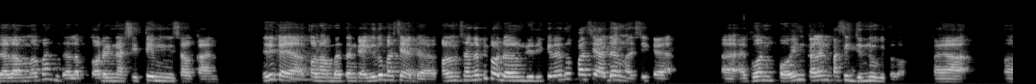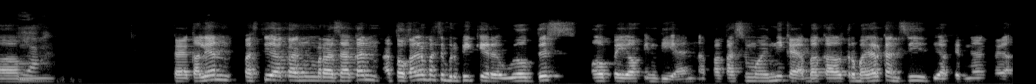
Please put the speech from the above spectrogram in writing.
dalam apa? Dalam koordinasi tim misalkan. Jadi kayak Hmm. kalau hambatan kayak gitu pasti ada. Kalau misalnya tapi kalau dalam diri kita tuh pasti ada nggak sih kayak uh, at one point kalian pasti jenuh gitu loh. Kayak um, Iya. kayak kalian pasti akan merasakan atau kalian pasti berpikir will this all pay off in the end? Apakah semua ini kayak bakal terbayarkan sih di akhirnya kayak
